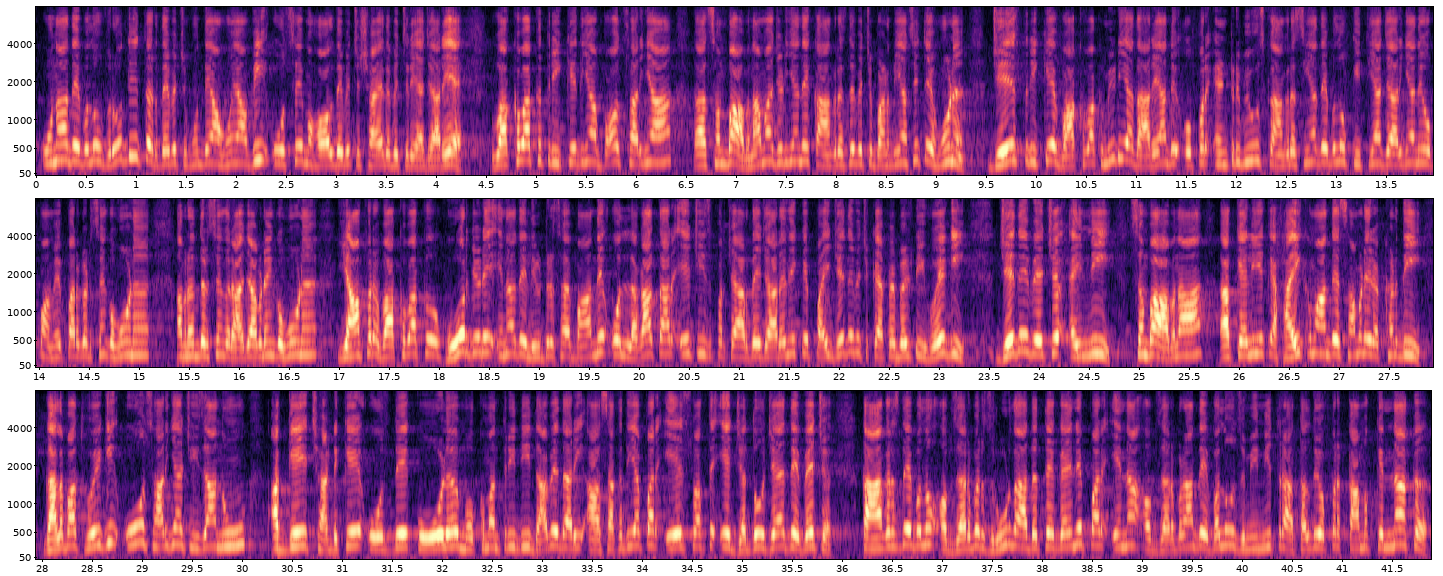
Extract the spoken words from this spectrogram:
ਉਹਨਾਂ ਦੇ ਵੱਲੋਂ ਵਿਰੋਧੀ ਧਿਰ ਦੇ ਵਿੱਚ ਹੁੰਦਿਆਂ ਹੋਇਆਂ ਵੀ ਉਸੇ ਮਾਹੌਲ ਦੇ ਵਿੱਚ ਸ਼ਾਇਦ ਵਿਚਰਿਆ ਜਾ ਰਿਹਾ ਹੈ। ਵੱਖ-ਵੱਖ ਤਰੀਕੇ ਦੀਆਂ ਬਹੁਤ ਸਾਰੀਆਂ ਸੰਭਾਵਨਾਵਾਂ ਜਿਹੜੀਆਂ ਨੇ ਕਾਂਗਰਸ ਦੇ ਵਿੱਚ ਬਣਦੀਆਂ ਸੀ ਤੇ ਹੁਣ ਜਿਸ ਤਰੀਕੇ ਵੱਖ-ਵੱਖ ਮੀਡੀਆ ਅਦਾਰਿਆਂ ਦੇ ਉੱਪਰ ਇੰਟਰਵਿਊਜ਼ ਕਾਂਗਰਸੀਆਂ ਦੇ ਵੱਲੋਂ ਕੀਤੀਆਂ ਜਾ ਰਹੀਆਂ ਨੇ, ਉਹ ਭਾਵੇਂ ਪ੍ਰਗਟ ਸਿੰਘ ਹੋਣ, ਅਮਰਿੰਦਰ ਸਿੰਘ ਰਾਜਾ ਵੜਿੰਗ ਹੋਣ ਜਾਂ ਫਿਰ ਵੱਖ-ਵੱਖ ਹੋਰ ਜਿਹੜੇ ਇਹਨਾਂ ਦੇ ਲੀਡਰ ਸਾਹਿਬਾਨ ਨੇ, ਉਹ ਲਗਾਤਾਰ ਇਹ ਚੀਜ਼ ਪ੍ਰਚਾਰਦੇ ਜਾ ਰਹੇ ਨੇ ਕਿ ਭਾਈ ਜਿਹਦੇ ਵਿੱਚ ਕੈਪੇਬਿਲਿਟੀ ਹੋਏਗੀ, ਜਿਹਦੇ ਵਿੱਚ ਇੰਨੀ ਸੰਭਾਵਨਾ ਕਹਿ ਲਈਏ ਕਿ ਹਾਈ ਕਮਾਂਡ ਦੇ ਸਾਹਮਣੇ ਰੱਖਣ ਦੀ ਗੱਲਬਾਤ ਹੋਏਗੀ, ਉਹ ਸਾਰੀਆਂ ਚੀਜ਼ਾਂ ਨੂੰ ਅੱਗੇ ਛੱਡ ਕੇ ਉਸ ਦੇ ਕੋਲ ਮੁੱਖ ਮੰਤਰੀ ਦੀ ਦਾਅਵੇਦਾਰੀ ਆ ਸਕਦੀ ਹੈ ਪਰ ਇਸ ਵਕਤ ਇਹ ਜਦੋਜਹਿਦ ਦੇ ਵਿੱਚ ਕਾਂਗਰਸ ਦੇ ਵੱਲੋਂ ਆਬਜ਼ਰਵਰ ਜ਼ਰੂਰ ਲਾ ਦਿੱਤੇ ਗਏ ਨੇ, ਪਰ ਇਹਨਾਂ ਆਬਜ਼ਰਵਰਾਂ ਦੇ ਵੱਲੋਂ ਜ਼ਮੀਨੀ ਧਰਾਤਲ ਦੇ ਉੱਪਰ ਕੰਮ ਕਿੰਨਾ ਕੁ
